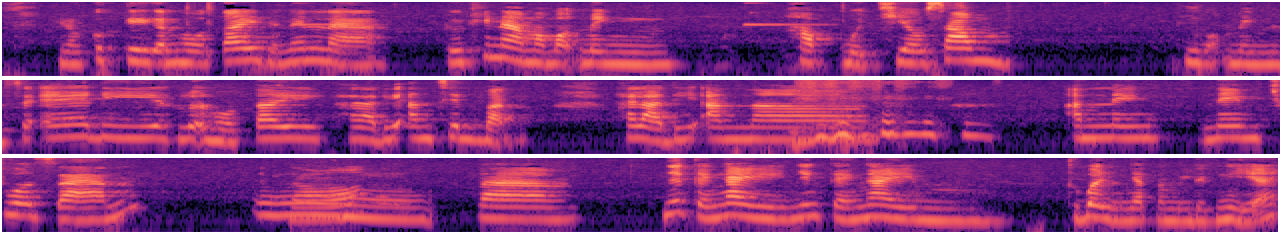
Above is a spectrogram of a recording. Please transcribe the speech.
thì nó cực kỳ gần hồ tây thế nên là cứ khi nào mà bọn mình học buổi chiều xong thì bọn mình sẽ đi lượn hồ tây hay là đi ăn chiên bẩn hay là đi ăn uh, ăn nem nem chua rán. Đó. Và những cái ngày những cái ngày thứ bảy chủ nhật mà mình được nghỉ ấy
